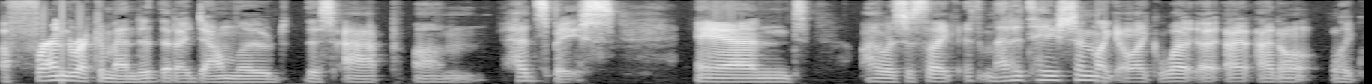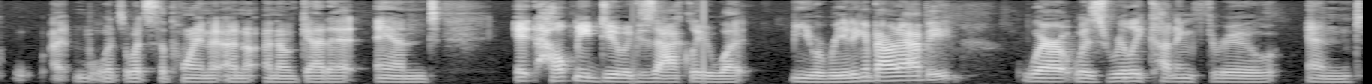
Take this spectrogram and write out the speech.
A friend recommended that I download this app, um, Headspace, and I was just like meditation, like like what I, I don't like what's what's the point? I don't, I don't get it. And it helped me do exactly what you were reading about, Abby, where it was really cutting through and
